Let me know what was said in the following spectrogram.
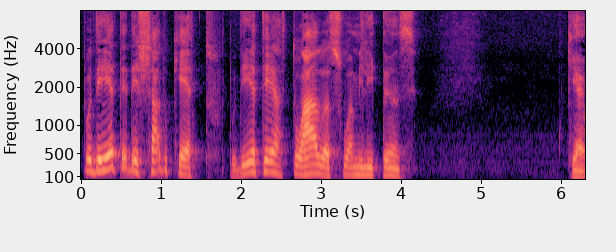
Poderia ter deixado quieto, poderia ter atuado a sua militância, que é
